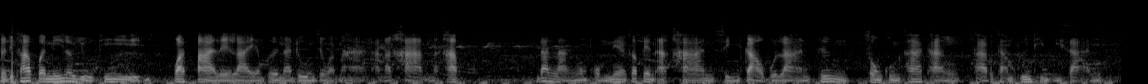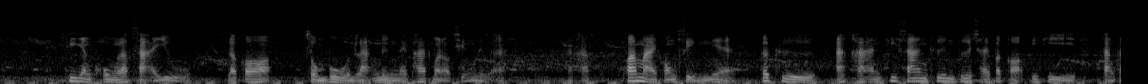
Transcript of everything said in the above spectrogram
สวัสดีครับวันนี้เราอยู่ที่วัดป่าเลไลอำเภอนาดูนจังหวัดมหาสารคามนะครับ ด้านหลังของผมเนี่ยก็เป็นอาคารสิมเก่าโบราณ ซึ่งทรงคุณค่าทางสถาปัตยกรรมพื้นถิ่นอีสาน ที่ยังคงรักษาอยู่ แล้วก็สมบูรณ์หลังหนึ่งในภาคตะวันออกเฉียงเหนือนะครับความหมายของสิมเนี่ยก็คืออาคารที่สร้างขึ้นเพื่อใช้ประกอบพิธีสังฆ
